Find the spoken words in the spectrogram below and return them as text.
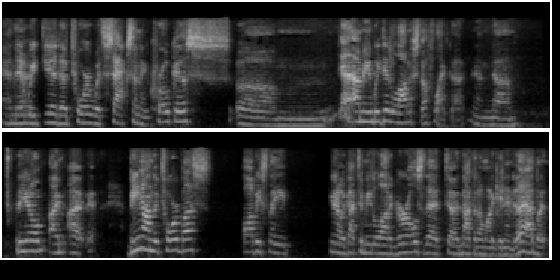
And then we did a tour with Saxon and Krokus. Um, yeah, I mean, we did a lot of stuff like that. And, um, you know, I, I, being on the tour bus, obviously, you know, I got to meet a lot of girls that, uh, not that I want to get into that, but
